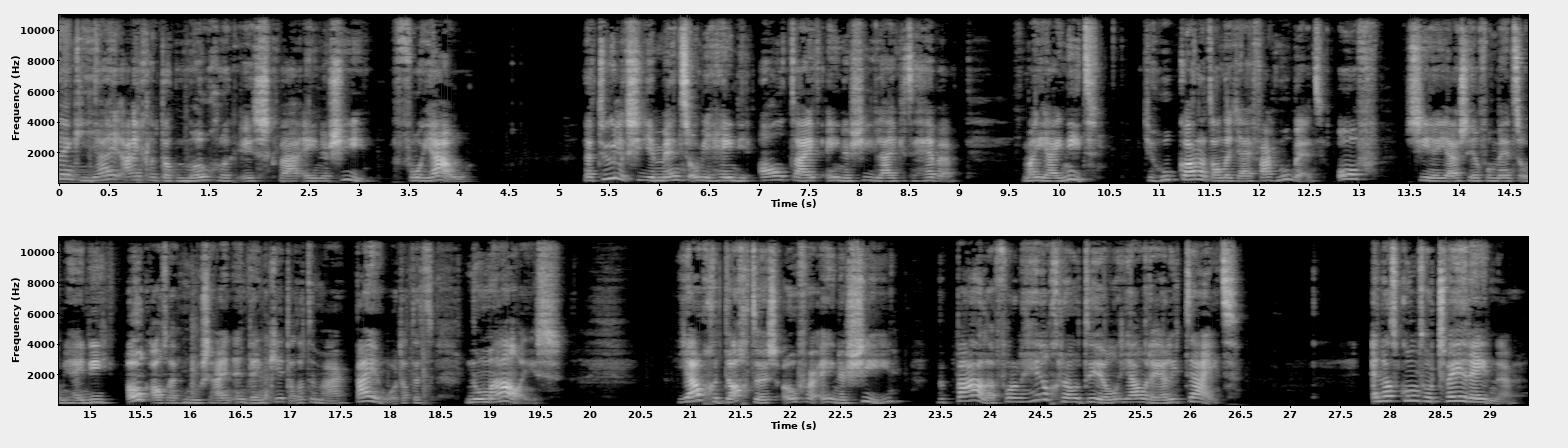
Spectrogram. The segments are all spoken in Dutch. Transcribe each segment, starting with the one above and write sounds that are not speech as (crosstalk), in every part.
denk jij eigenlijk dat mogelijk is qua energie voor jou? Natuurlijk zie je mensen om je heen die altijd energie lijken te hebben, maar jij niet. Hoe kan het dan dat jij vaak moe bent? Of zie je juist heel veel mensen om je heen die ook altijd moe zijn en denk je dat het er maar bij hoort, dat het normaal is. Jouw gedachten over energie bepalen voor een heel groot deel jouw realiteit. En dat komt door twee redenen.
